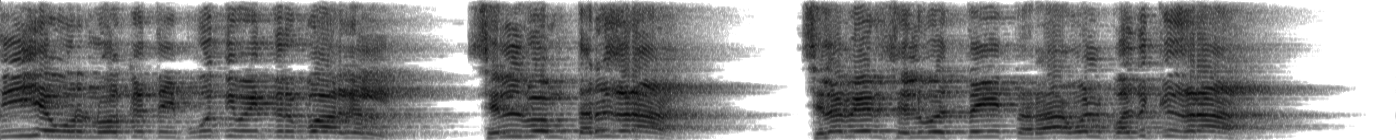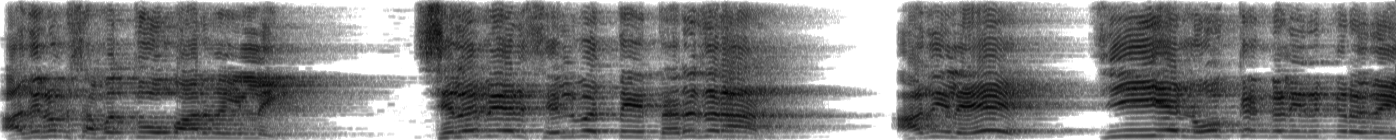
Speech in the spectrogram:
தீய ஒரு நோக்கத்தை பூத்தி வைத்திருப்பார்கள். செல்வம் தருகிறான். சில பேர் செல்வத்தை தராமல் பதுக்குகிறான். அதிலும் சமத்துவ பார்வை இல்லை. சில பேர் செல்வத்தை தருகிறான். அதிலே தீய நோக்கங்கள் இருக்கிறது.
